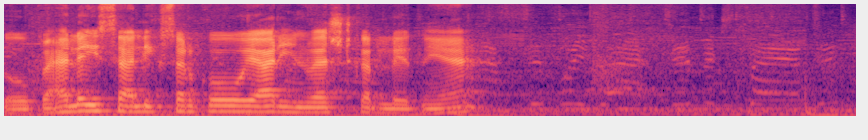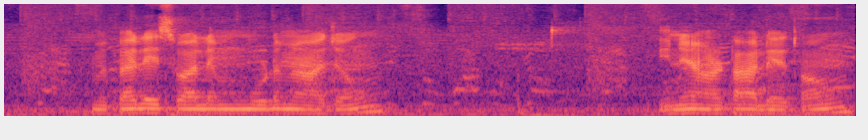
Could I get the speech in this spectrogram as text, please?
तो पहले इस एलिक्सर को यार इन्वेस्ट कर लेते हैं। मैं पहले इस वाले मूड में आ जाऊँ। इन्हें हटा लेता हूँ।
